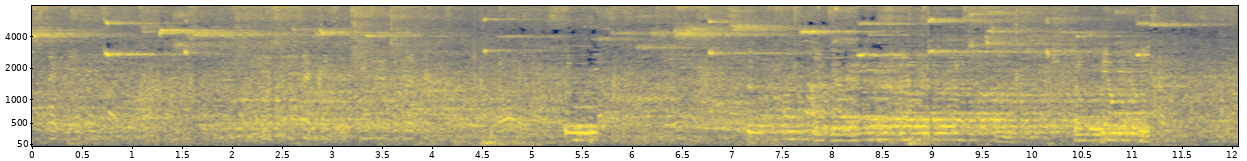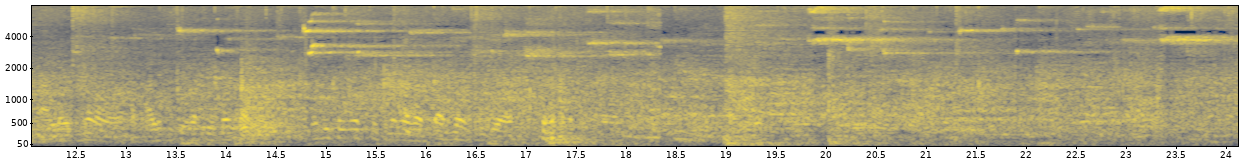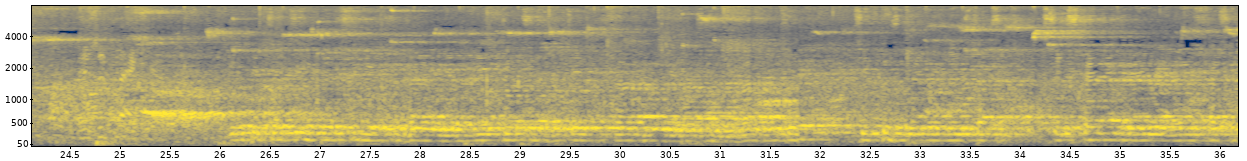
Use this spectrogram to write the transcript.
Thank you. It's been a very, very special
